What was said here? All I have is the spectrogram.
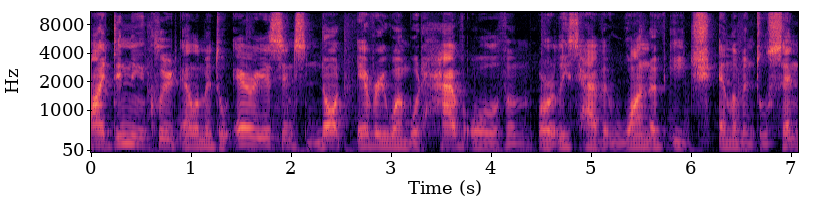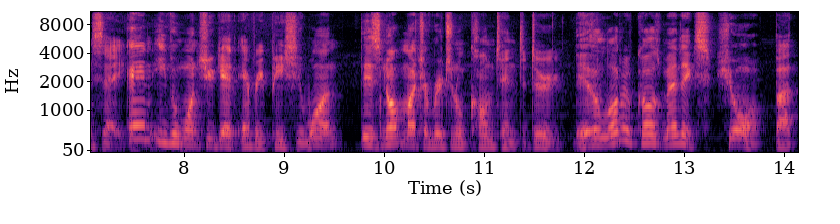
I didn't include elemental areas since not everyone would have all of them, or at least have one of each elemental sensei. And even once you get every piece you want, there's not much original content to do. There's a lot of cosmetics, sure, but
